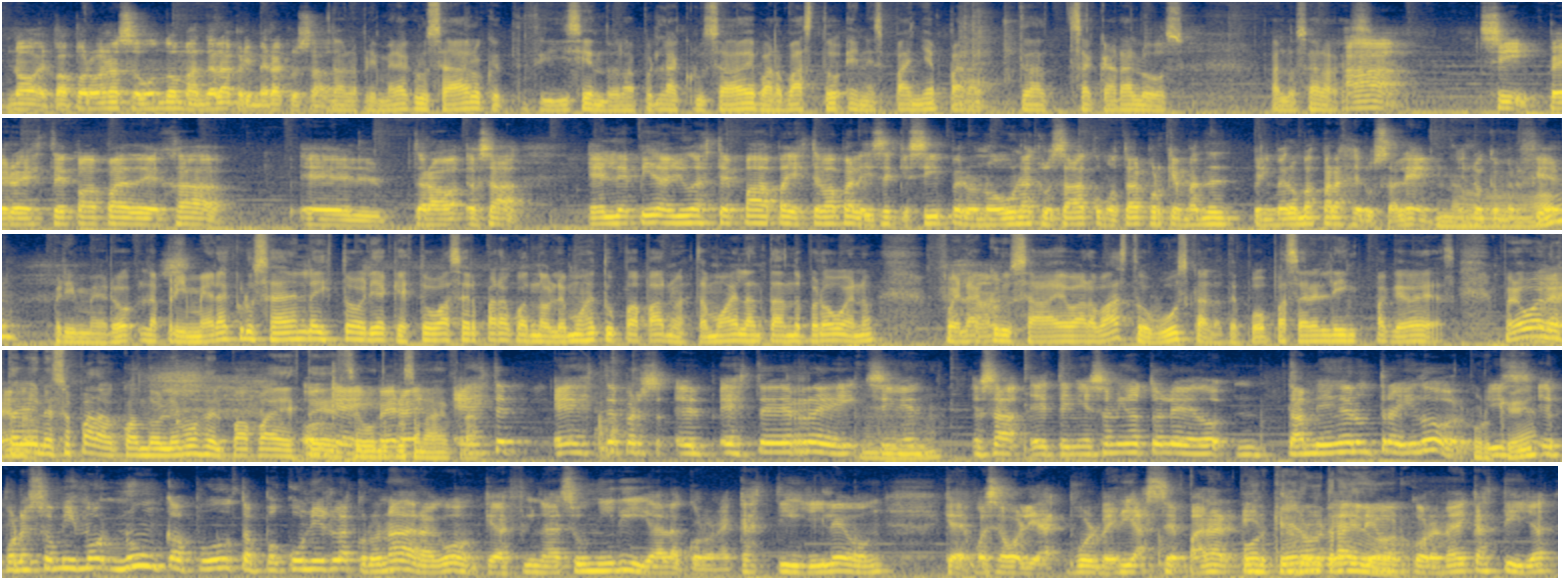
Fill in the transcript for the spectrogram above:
No, el Papa Urbano II manda la primera cruzada. No, la primera cruzada, lo que te estoy diciendo, la, cruzada de Barbasto en España para sacar a los, a los árabes. Ah, sí, pero este papa deja el trabajo, o sea, él le pide ayuda a este papa y este papa le dice que sí, pero no una cruzada como tal porque manden primero más para Jerusalén, es lo que me refiero. Primero, la primera cruzada en la historia, que esto va a ser para cuando hablemos de tu papá, nos estamos adelantando, pero bueno, fue la cruzada de Barbasto, búscalo, te puedo pasar el link para que veas. Pero bueno, está bien, eso es para cuando hablemos del papa este segundo personaje. Este, este, este rey, si bien, o sea, eh, tenía ese amigo Toledo, también era un traidor. ¿Por y, qué? por eso mismo nunca pudo tampoco unir la corona de Aragón, que al final se uniría a la corona de Castilla y León, que después se volvería a separar. porque era un traidor? corona de Castilla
